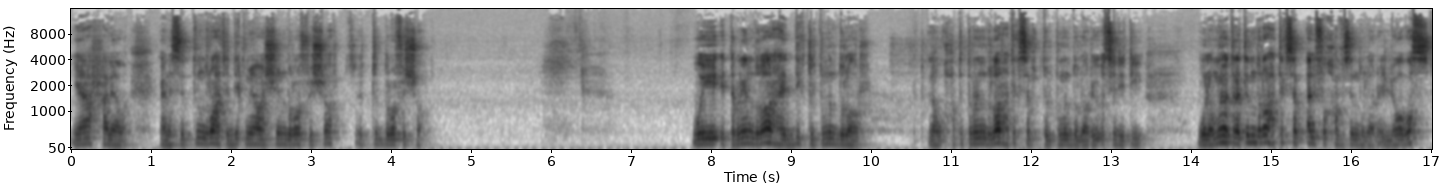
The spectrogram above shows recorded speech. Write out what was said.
يا حلاوة. يعني ال 60 دولار هتديك 120 دولار في الشهر 60 دولار في الشهر. وال 80 دولار هيديك 300 دولار. لو حطيت 80 دولار هتكسب 300 دولار يو اس دي تي. ولو 130 دولار هتكسب 1050 دولار. اللي هو بص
